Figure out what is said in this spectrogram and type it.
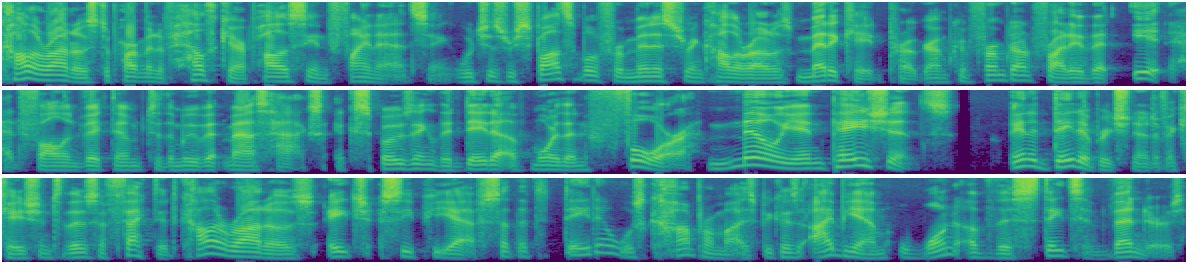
Colorado's Department of Healthcare Policy and Financing, which is responsible for administering Colorado's Medicaid program, confirmed on Friday that it had fallen victim to the MOVEit mass hacks, exposing the data of more than 4 million patients. In a data breach notification to those affected, Colorado's HCPF said that the data was compromised because IBM, one of the state's vendors,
